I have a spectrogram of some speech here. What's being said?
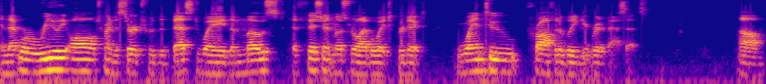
and that we're really all trying to search for the best way, the most efficient, most reliable way to predict when to profitably get rid of assets. Um,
